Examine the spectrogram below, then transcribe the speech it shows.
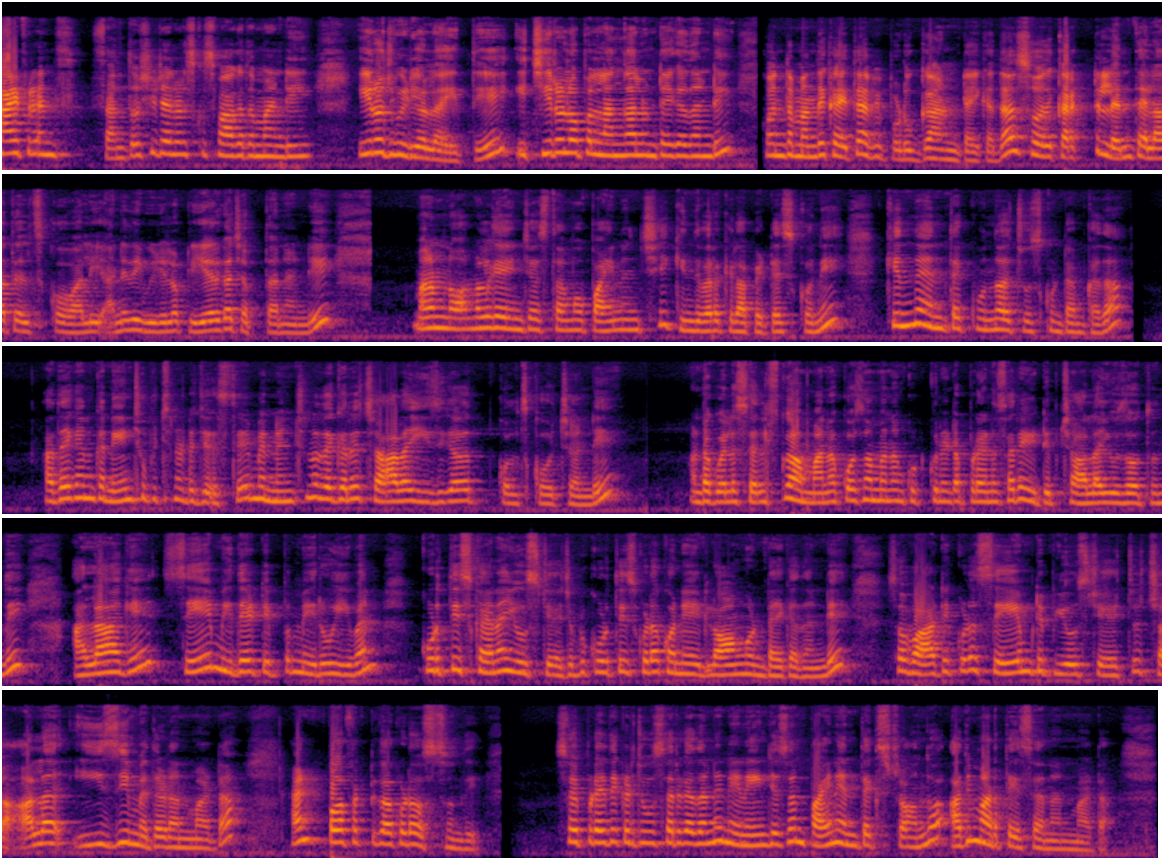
Hi friends Santoshi టైలర్స్కి స్వాగతం అండి. ఈరోజు వీడియోలో అయితే ఈ చీర లోపల లంగాలు ఉంటాయి కదండి? కొంతమందికి అయితే అవి పొడుగ్గా ఉంటాయి కదా సో అది కరెక్ట్ లెంత్ ఎలా తెలుసుకోవాలి అనేది వీడియోలో క్లియర్గా చెప్తానండి. మనం నార్మల్గా ఏం చేస్తాము? పైనుంచి కింది వరకు ఇలా పెట్టేసుకొని కింద ఎంత ఎక్కువ ఉందో అది చూసుకుంటాం కదా. అదే కనుక నేను చూపించినట్టు చేస్తే మీరు నించున్న దగ్గరే చాలా ఈజీగా కొలుసుకోవచ్చండి అంటే ఒకవేళ సెల్ఫ్గా మన కోసం మనం కుట్టుకునేటప్పుడైనా సరే ఈ టిప్ చాలా యూజ్ అవుతుంది. అలాగే సేమ్ ఇదే టిప్ మీరు ఈవెన్ కుర్తీస్కైనా యూస్ చేయొచ్చు. ఇప్పుడు కుర్తీస్ కూడా కొన్ని లాంగ్ ఉంటాయి కదండి. సో వాటికి కూడా సేమ్ టిప్ యూస్ చేయొచ్చు. చాలా ఈజీ మెథడ్ అనమాట అండ్ పర్ఫెక్ట్గా కూడా వస్తుంది. సో ఇప్పుడైతే ఇక్కడ చూసారు కదండి నేను ఏం చేశాను? పైన ఎంత ఎక్స్ట్రా ఉందో అది మడతేసాను అనమాట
